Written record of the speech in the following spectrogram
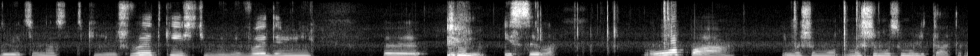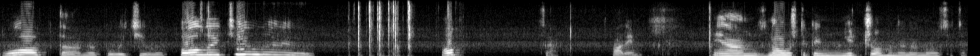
дивіться, у нас такі швидкість, ми невидимі. Е, і сила. Опа! І ми ще, ми ще мусимо літати. Опта, ми полетіли. Полетіли! Оп! Все, падаємо. І нам знову ж таки нічого не наноситься.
